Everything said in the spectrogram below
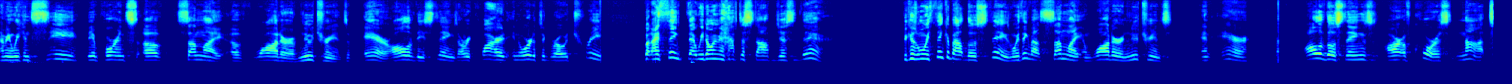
I mean, we can see the importance of sunlight, of water, of nutrients, of air. All of these things are required in order to grow a tree. But I think that we don't even have to stop just there. Because when we think about those things, when we think about sunlight and water and nutrients and air, all of those things are, of course, not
